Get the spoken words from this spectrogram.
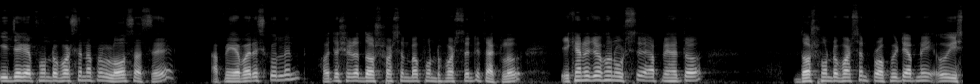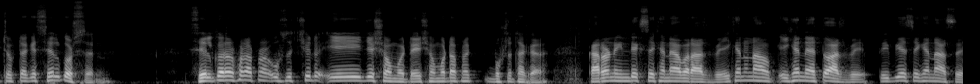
এই জায়গায় পনেরো পার্সেন্ট আপনার লস আছে, আপনি অ্যাভারেজ করলেন, হয়তো সেটা দশ পার্সেন্ট বা পনেরো পার্সেন্টই থাকল। এখানে যখন উঠছে, আপনি হয়তো দশ পনেরো পার্সেন্ট প্রফিটে আপনি ওই স্টকটাকে সেল করছেন। সেল করার পর আপনার উচিত ছিল এই যে সময়টা, এই সময়টা আপনার বসে থাকা। কারণ ইন্ডেক্স এখানে আবার আসবে। এখানে না হোক, এখানে এত আসবে প্রিভিয়াস এখানে আছে,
